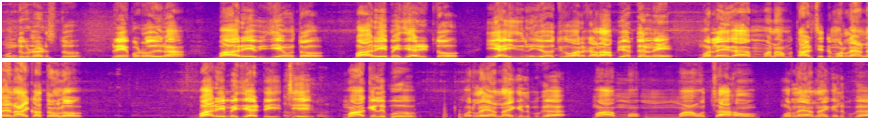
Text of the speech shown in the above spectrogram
ముందుకు నడుస్తూ రేపటి రోజున భారీ విజయంతో భారీ మెజారిటీతో ఈ ఐదు నియోజకవర్గాల అభ్యర్థుల్ని మురళీగా మన తాడిశెట్టి మురళీ అన్నయ్య నాయకత్వంలో భారీ మెజార్టీ ఇచ్చి మా గెలుపు మురళయ్య గెలుపుగా మా మా ఉత్సాహం మురళయ్య గెలుపుగా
